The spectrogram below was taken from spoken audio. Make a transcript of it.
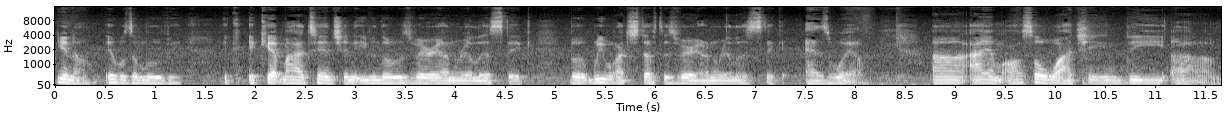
you know, it was a movie. It, it kept my attention, even though it was very unrealistic but we watch stuff that's very unrealistic as well. Uh, I am also watching the um,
